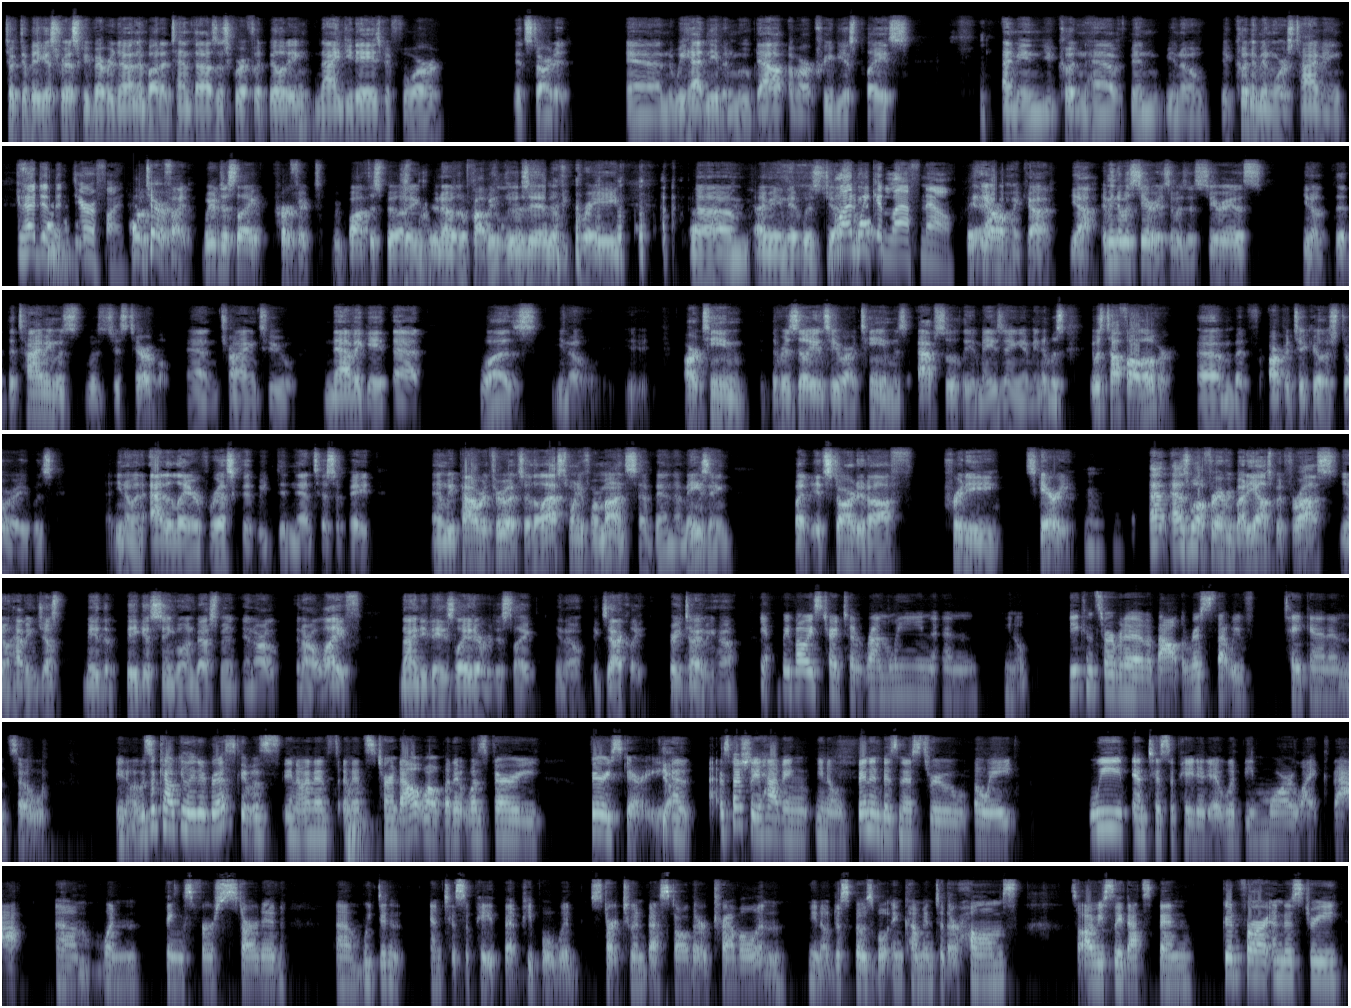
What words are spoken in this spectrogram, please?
took the biggest risk we've ever done and bought a 10,000 square foot building 90 days before it started. And we hadn't even moved out of our previous place. I mean, you couldn't have been, you know, it couldn't have been worse timing. You had to have been terrified. Oh, terrified. We were just like, perfect. We bought this building. Who knows? We'll probably lose it. It'll be great. um, I mean, it was just. Glad we can laugh now. Yeah. Oh my God. Yeah. I mean, it was serious. It was a serious, you know, the, the timing was, was just terrible. And trying to navigate that was, you know, our team, the resiliency of our team was absolutely amazing. I mean, it was, it was tough all over. Um, but our particular story was, you know, an added layer of risk that we didn't anticipate. And we powered through it. So the last 24 months have been amazing, but it started off pretty scary Mhm. a- as well for everybody else but for us you know having just made the biggest single investment in our in our life 90 days later we're just like you know exactly great timing huh yeah, we've always tried to run lean and you know be conservative about the risks that we've taken, and so you know it was a calculated risk. It was you know, and it's and it's turned out well, but it was very very scary, Yeah. and especially having you know been in business through 08 we anticipated it would be more like that um, when things first started. Um, we didn't anticipate that people would start to invest all their travel and you know disposable income into their homes. So obviously that's been good for our industry.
